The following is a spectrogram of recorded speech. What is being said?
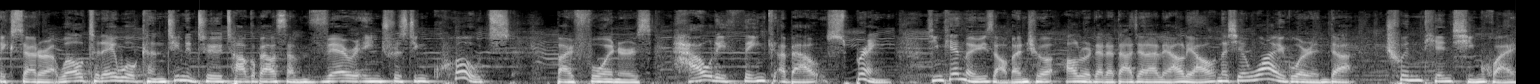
etc. Well, today we'll continue to talk about some very interesting quotes by foreigners how they think about spring. 今天美语早班车，Oliver 带着大家来聊聊那些外国人的春天情怀，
